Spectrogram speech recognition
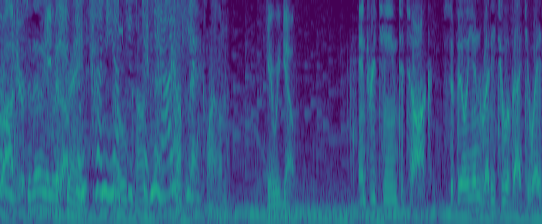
Roger. Civilian Keep it up. restrained. Don't tie me up, No just get me contact. out of Cuff here. that clown. Here we go. Entry team to TOC. Civilian ready to evacuate.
